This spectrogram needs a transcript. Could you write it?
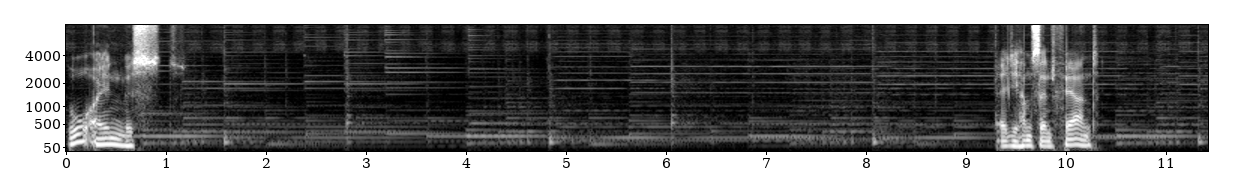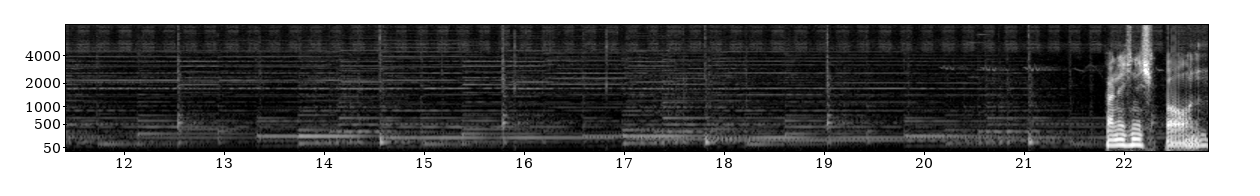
So ein Mist. Äh, die haben es entfernt. Kann ich nicht bauen.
